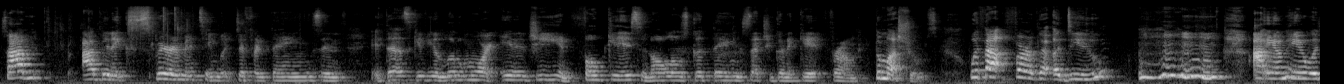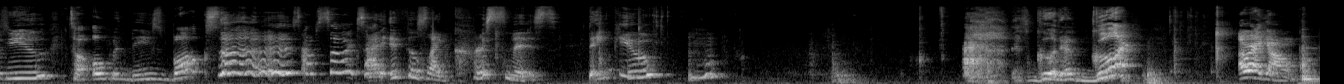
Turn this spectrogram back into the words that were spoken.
So I'm I've been experimenting with different things and it does give you a little more energy and focus and all those good things that you're gonna get from the mushrooms. Without further ado, I am here with you to open these boxes. I'm so excited. It feels like Christmas. Thank you. Ah, that's good. That's good. All right, y'all.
